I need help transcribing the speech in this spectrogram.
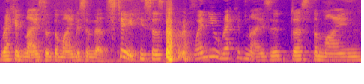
recognize that the mind is in that state. He says, when you recognize it, does the mind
